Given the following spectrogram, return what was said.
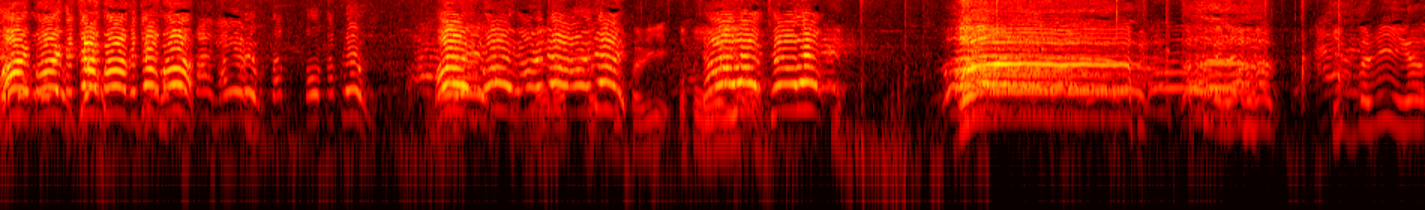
ไปไปกระชากมากระชากมาเร็วตับโตตับเร็วไปไปเอาให้ได้เอาให้ได้ปารีสโอ้โหช้าแล้วช้าแล้วโอ้ไปแล้วครับคิปเปอรี่ครับ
